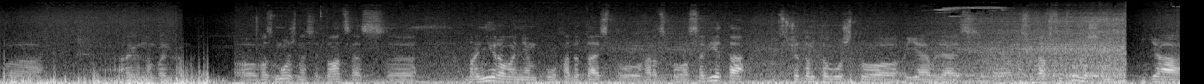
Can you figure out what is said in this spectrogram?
в районном военкомате. Возможно, ситуация с бронированием по ходатайству городского совета, с учетом того, что я являюсь э, государственным служащим, я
